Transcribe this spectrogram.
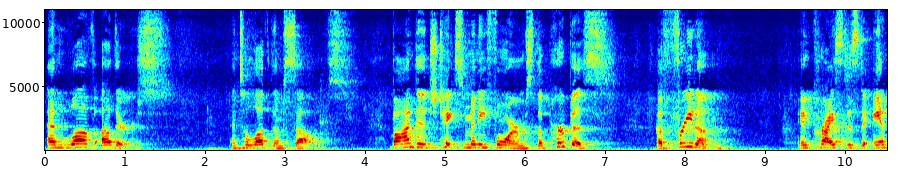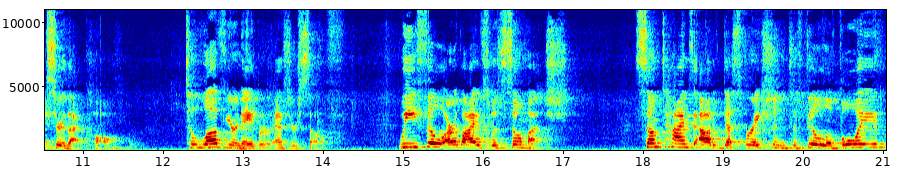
and love others and to love themselves. Bondage takes many forms. The purpose of freedom in Christ is to answer that call, to love your neighbor as yourself. We fill our lives with so much. Sometimes out of desperation to fill a void.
